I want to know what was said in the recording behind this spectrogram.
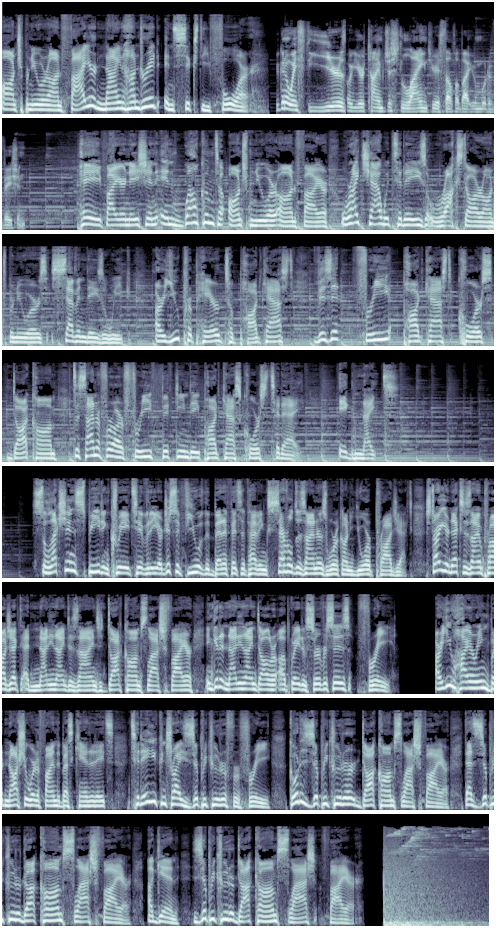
Entrepreneur on Fire 964. You're going to waste years of your time just lying to yourself about your motivation. Hey, Fire Nation, and welcome to Entrepreneur on Fire, where I chat with today's rock star entrepreneurs seven days a week. Are you prepared to podcast? Visit freepodcastcourse.com to sign up for our free 15 day podcast course today. Ignite. Selection, speed, and creativity are just a few of the benefits of having several designers work on your project. Start your next design project at 99designs.com slash fire and get a $99 upgrade of services free. Are you hiring but not sure where to find the best candidates? Today you can try ZipRecruiter for free. Go to ziprecruiter.com slash fire. That's ziprecruiter.com slash fire. Again, ziprecruiter.com slash fire.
